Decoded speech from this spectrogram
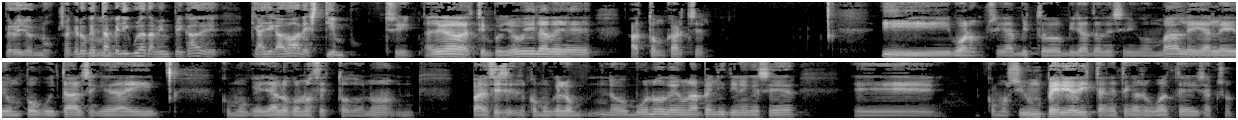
pero ellos no. O sea, creo que esta película también peca de que ha llegado a destiempo. Sí, ha llegado el tiempo. Yo vi la de Aston Karcher. Y bueno, si has visto Piratas de Silicon Valley, has leído un poco y tal, se queda ahí como que ya lo conoces todo, ¿no? Parece como que lo, lo bueno de una peli tiene que ser eh, como si un periodista, en este caso Walter Isaacson,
